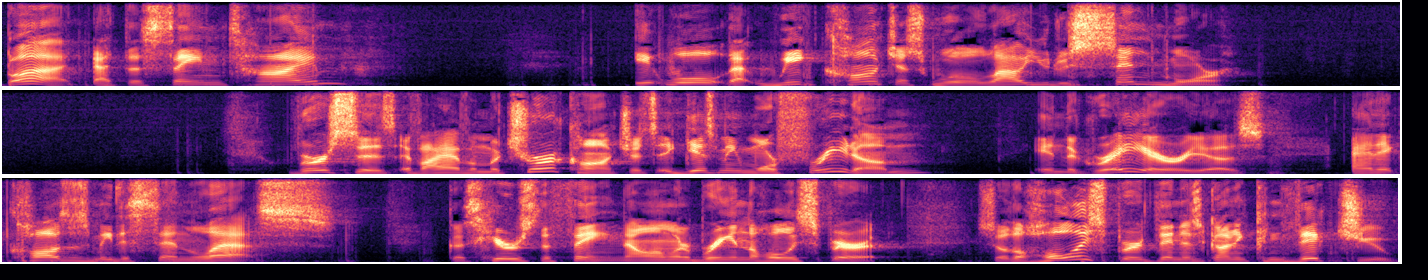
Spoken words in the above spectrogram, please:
but at the same time, it will, that weak conscience will allow you to sin more. Versus if I have a mature conscience, it gives me more freedom in the gray areas and it causes me to sin less. Because here's the thing now I'm going to bring in the Holy Spirit. So the Holy Spirit then is going to convict you.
